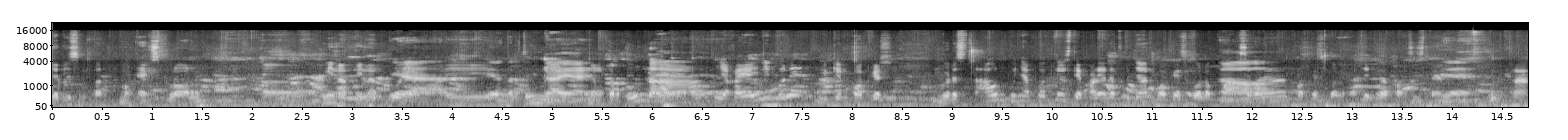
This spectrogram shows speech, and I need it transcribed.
jadi sempat mengeksplor eh, minat-minat gue Iya, yang lain. yang tertunda ya yang tertunda. Ya kayak ini gue nih bikin podcast. Gue udah setahun punya podcast. Tiap kali ada kerjaan podcast gue lepas. Oh. Tiap kali ada podcast gue lepas. Jadi nggak konsisten. Iya. Nah,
